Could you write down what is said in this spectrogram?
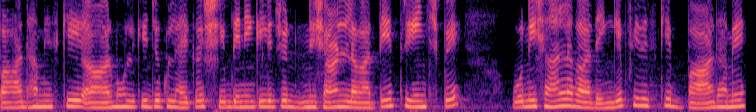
बाद हम इसके आर्म होल की जो गुलाई का शेप देने के लिए जो निशान लगाते हैं थ्री इंच पे, वो निशान लगा देंगे। फिर इसके बाद हमें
